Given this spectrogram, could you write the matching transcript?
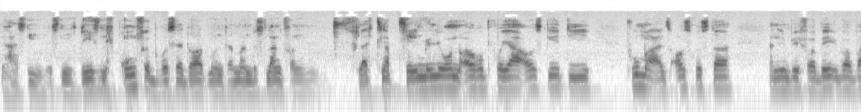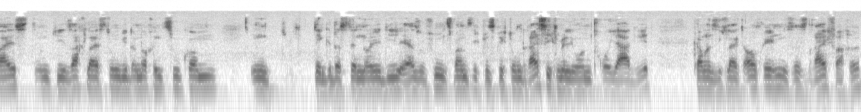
ist ein, ist ein Riesensprung für Borussia Dortmund, wenn man bislang von vielleicht knapp 10 Millionen Euro pro Jahr ausgeht, die Puma als Ausrüster an den BVB überweist und die Sachleistungen, die dann noch hinzukommen. Und ich denke, dass der neue Deal eher so 25 bis Richtung 30 Millionen pro Jahr geht. Kann man sich leicht ausrechnen, das ist das Dreifache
